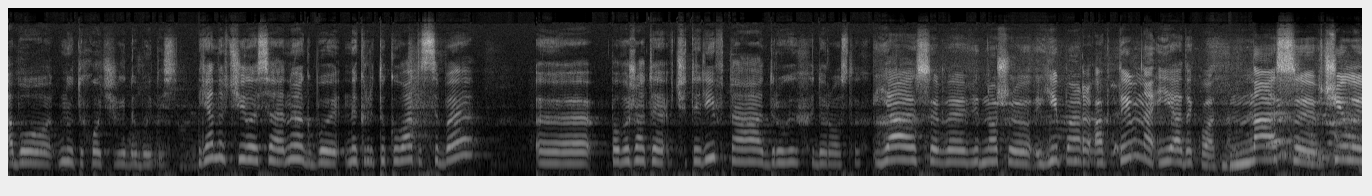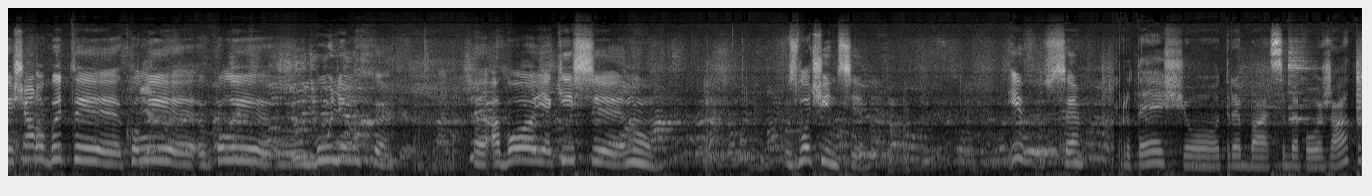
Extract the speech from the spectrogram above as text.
або ну ти хочеш їх добитись. Я навчилася, ну якби не критикувати себе, поважати вчителів та других дорослих. Я себе відношу гіперактивна і адекватна. Нас е, вчили, що робити, коли, коли булінг е, або якісь е, ну, злочинці. І все. про те, що треба себе поважати,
